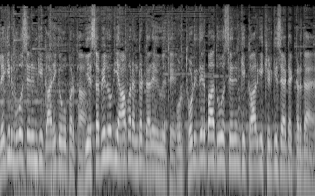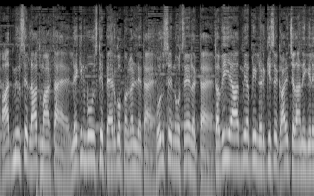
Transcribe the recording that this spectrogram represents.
लेकिन वो शेर इनकी गाड़ी के ऊपर था। ये सभी लोग यहाँ पर अंदर डरे हुए थे और थोड़ी देर बाद वो शेर इनकी कार की खिड़की से अटैक करता है। आदमी उसे लात मारता है, लेकिन वो उसके पैर को पकड़ लेता है और उसे नोचने लगता है। तभी ये आदमी अपनी लड़की से गाड़ी चलाने के लिए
